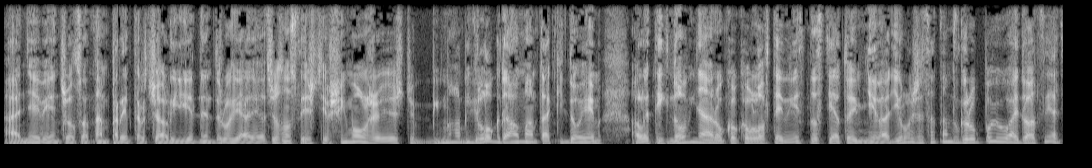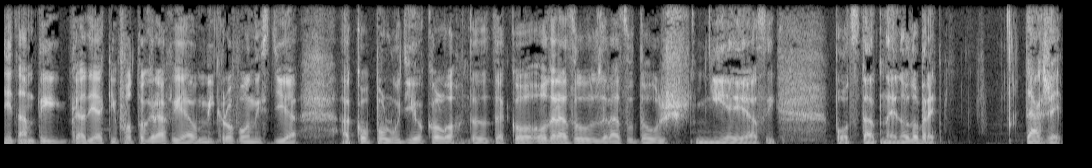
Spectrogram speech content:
a neviem, čo sa tam pretrčali jeden druhý. A ja čo som si ešte všimol, že ešte by mal byť lockdown, mám taký dojem, ale tých novinárov, koľko bolo v tej miestnosti a to im nevadilo, že sa tam zgrupujú aj 20 tam tí kadejakí fotografii a mikrofonisti a, a kopu ľudí okolo. To, ako odrazu, zrazu to už nie je asi podstatné. No dobre. Takže,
